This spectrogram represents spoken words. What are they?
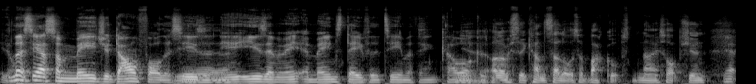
Unless he has some major downfall this yeah. season, he, he's a, a, mainstay for the team. I think. Kyle yeah. And obviously, Cancelo as a backup, nice option. Yeah.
